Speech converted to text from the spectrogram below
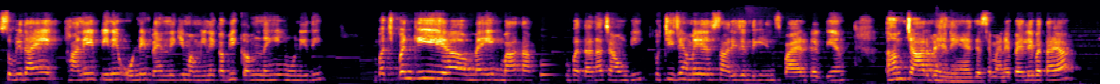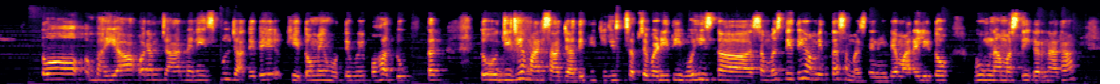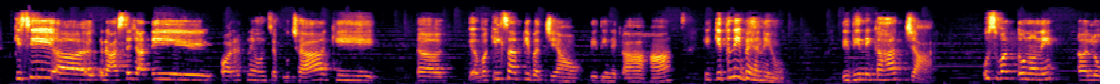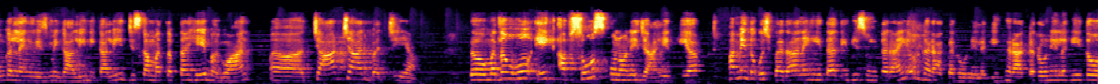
सुविधाएँ खाने, पीने, ओढ़ने, पहनने की मम्मी ने कभी कम नहीं होने दी। बचपन की मैं एक बात आपको बताना चाहूँगी, कुछ चीज़ें हमें सारी ज़िंदगी इंस्पायर करती हैं। हम चार बहनें हैं, जैसे मैंने पहले बताया। तो भैया और हम चार बहने स्कूल जाते थे, खेतों में होते हुए, बहुत दूर तक। तो जीजी हमारे साथ जाती थी। जीजी सबसे बड़ी थी, वही समझती थी। हम इतना समझते नहीं थे। हमारे लिए तो घूमना, मस्ती करना था। किसी रास्ते जाती औरत ने उनसे पूछा कि वकील साहब की बच्चियाँ हो। दीदी ने कहा हाँ। कि, कितनी बहनें हो? दीदी ने कहा, चार। उस वक्त उन्होंने लोकल लैंग्वेज में गाली निकाली, जिसका मतलब था, हे भगवान चार चार बच्चियाँ। तो मतलब वो एक अफसोस उन्होंने ज़ाहिर किया। हमें तो कुछ पता नहीं था, दीदी सुनकर आई और घर आकर रोने लगी। घर आकर रोने लगी तो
